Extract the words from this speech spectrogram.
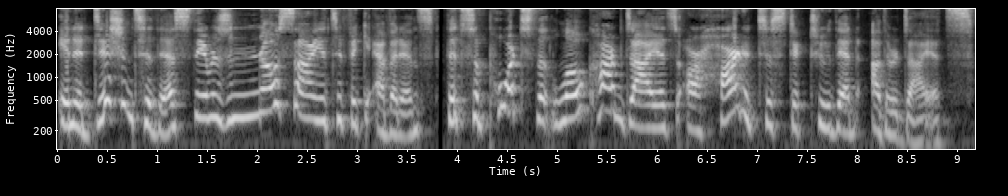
In addition to this, there is no scientific evidence that supports that low carb diets are harder to stick to than other diets.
